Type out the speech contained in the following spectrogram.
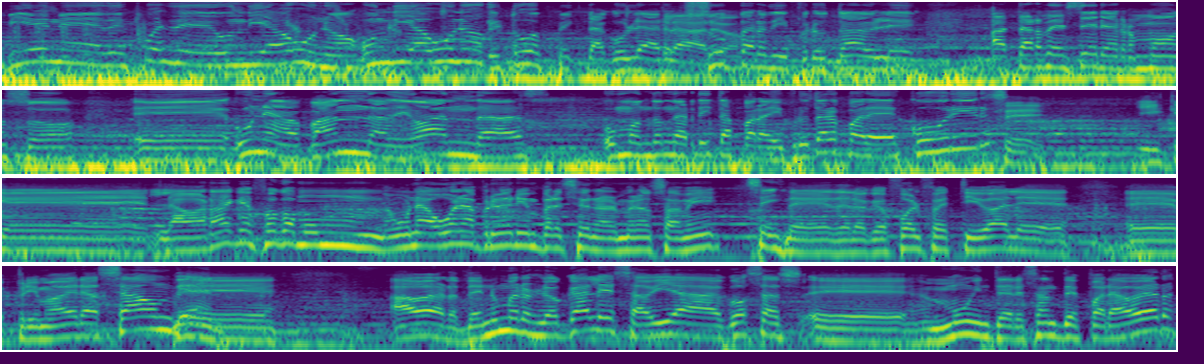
viene después de un día 1, un día 1 que estuvo espectacular, Claro. súper disfrutable, atardecer hermoso, eh, una banda de bandas, un montón de artistas para disfrutar, para descubrir. Sí. Y que la verdad que fue como un- una buena primera impresión, al menos a mí, Sí. de, de lo que fue el festival eh, eh, Primavera Sound. Bien. A ver, de números locales había cosas eh, muy interesantes para ver.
